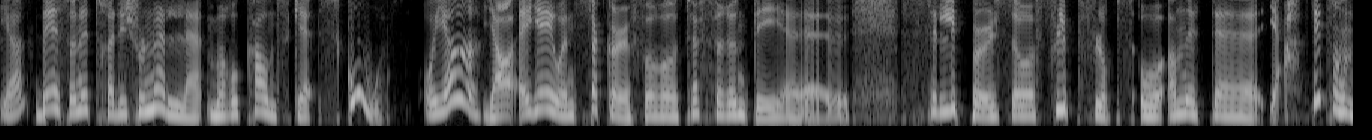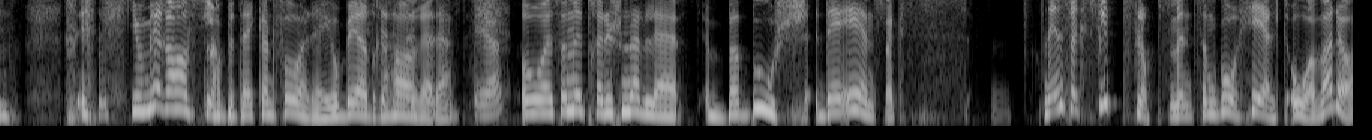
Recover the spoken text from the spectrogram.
Ja. Det er sånne tradisjonelle marokkanske sko. Å ja! Ja, jeg er jo en sucker for å tøffe rundt i uh, slippers og flipflops og annet uh, Ja, litt sånn Jo mer avslappet jeg kan få det, jo bedre har jeg det. Ja. Og sånne tradisjonelle babouche, det er en slags det er en slags flipflops, men som går helt over, da.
